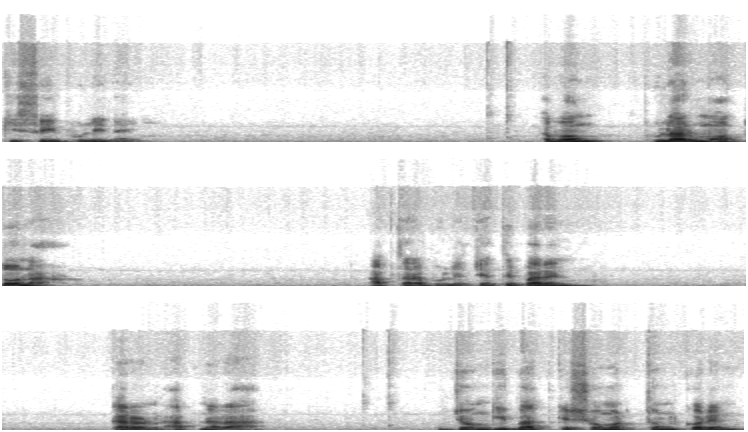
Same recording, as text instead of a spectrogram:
কিছুই ভুলি নাই। এবং ভুলার মতো না, আপনারা ভুলে যেতে পারেন। কারণ আপনারা জঙ্গিবাদকে সমর্থন করেন।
